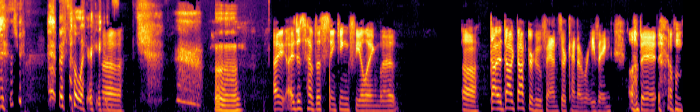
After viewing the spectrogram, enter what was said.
That's hilarious. Uh, Uh, I I just have this sinking feeling that uh, Do- Do- Doctor Who fans are kind of raving a bit um,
